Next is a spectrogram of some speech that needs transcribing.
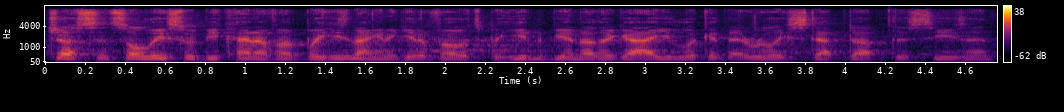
Justin Solis would be kind of a, but he's not going to get a votes. But he'd be another guy you look at that really stepped up this season.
